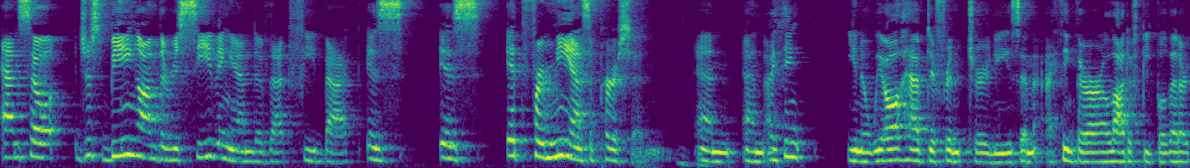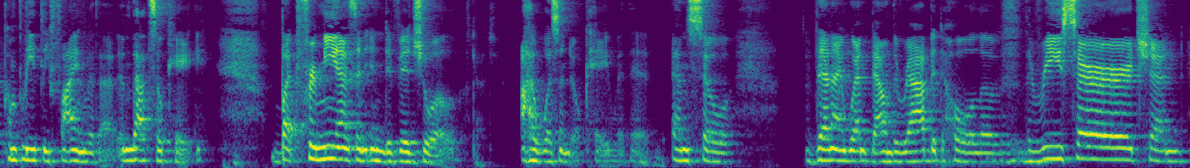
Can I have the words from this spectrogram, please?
and so just being on the receiving end of that feedback is is it for me as a person mm-hmm. and and i think you know, we all have different journeys. And I think there are a lot of people that are completely fine with that. And that's okay. But for me as an individual, gotcha. I wasn't okay with it. Mm-hmm. And so then I went down the rabbit hole of the research and,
